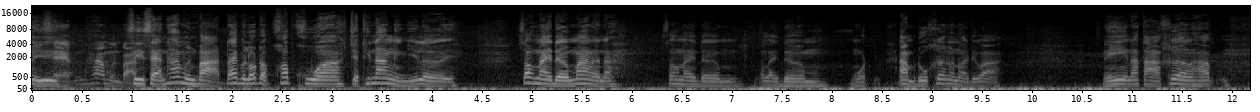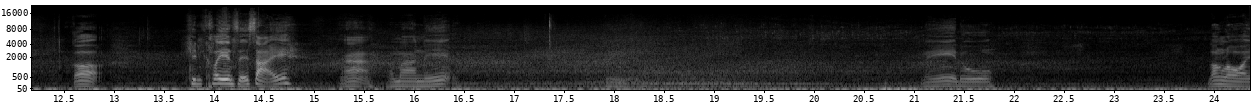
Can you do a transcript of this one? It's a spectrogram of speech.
สี่สี่แสนห้าหมื่นบาท4ี่แสนห้าหมื่นบาท ได้เป็นรถแบบครอบครัวเจ็ดที่นั่งอย่างนี้เลยซอกในเดิมมากเลยนะซอกในเดิมอะไรเดิมหมด อะมาดูเครื่องกันหน่อยดีกว่า นี่หน้าตาเครื่องนะครับ ก็คินคลีนใสๆอ่าประมาณนี้ นี่นี่ดูร่องรอย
